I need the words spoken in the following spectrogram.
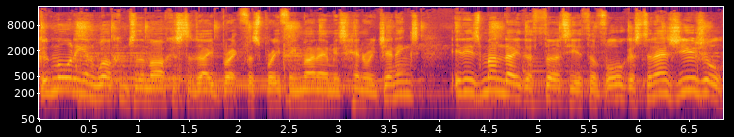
Good morning and welcome to the Marcus Today breakfast briefing. My name is Henry Jennings. It is Monday, the 30th of August, and as usual,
